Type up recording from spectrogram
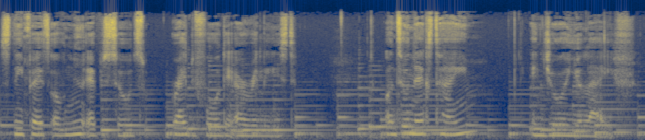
snippets of new episodes right before they are released. Until next time, enjoy your life.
